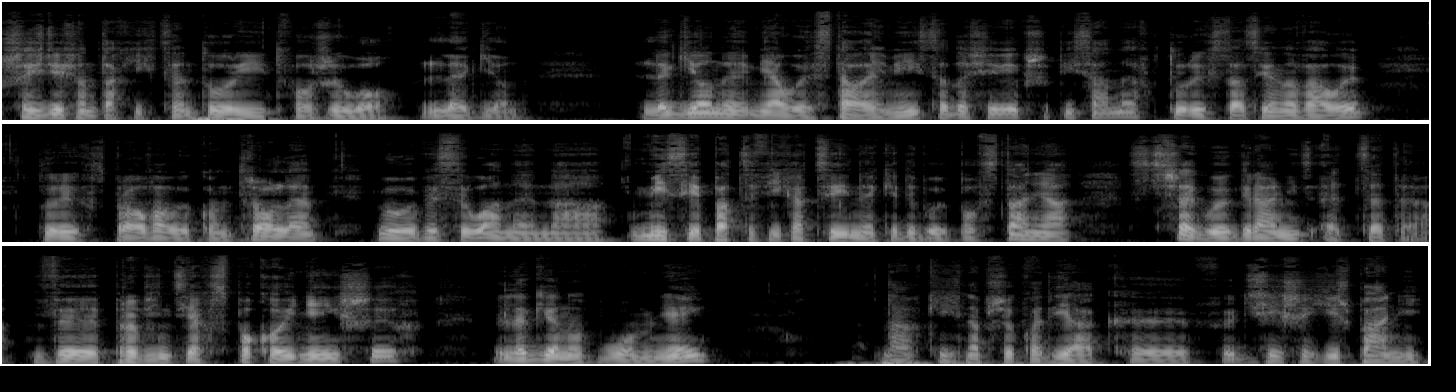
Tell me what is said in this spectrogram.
60 takich centurii tworzyło legion. Legiony miały stałe miejsca do siebie przypisane, w których stacjonowały, w których sprawowały kontrolę, były wysyłane na misje pacyfikacyjne, kiedy były powstania, strzegły granic, etc. W prowincjach spokojniejszych legionów było mniej, takich na przykład jak e, w dzisiejszej Hiszpanii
